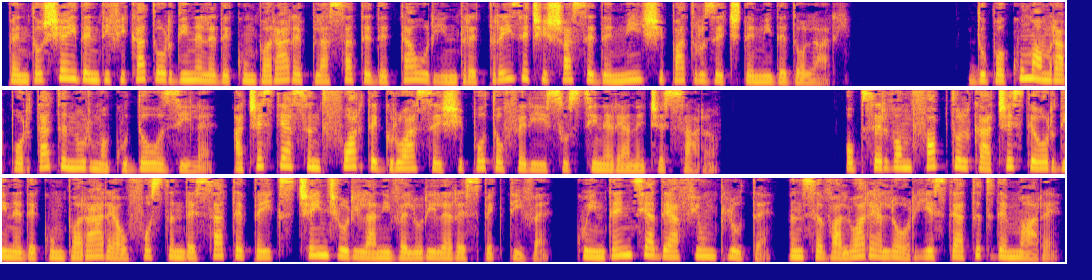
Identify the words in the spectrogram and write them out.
Pentoshi a identificat ordinele de cumpărare plasate de tauri între 36 de mii și 40 de mii de dolari. După cum am raportat în urmă cu două zile, acestea sunt foarte groase și pot oferi susținerea necesară. Observăm faptul că aceste ordine de cumpărare au fost îndesate pe exchange-uri la nivelurile respective, cu intenția de a fi umplute, însă valoarea lor este atât de mare,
